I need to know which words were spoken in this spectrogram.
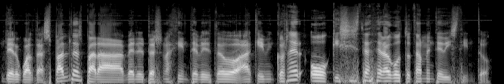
del guardaespaldas para ver el personaje interpretado a Kevin Costner o quisiste hacer algo totalmente distinto?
